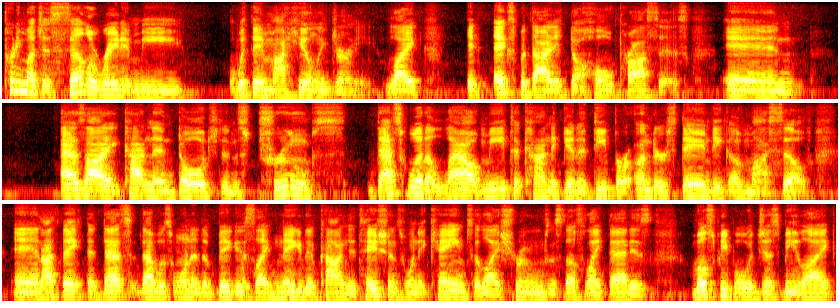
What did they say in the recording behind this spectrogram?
pretty much accelerated me within my healing journey. Like it expedited the whole process. And as I kind of indulged in shrooms, that's what allowed me to kind of get a deeper understanding of myself. And I think that that's that was one of the biggest like negative connotations when it came to like shrooms and stuff like that is most people would just be like,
